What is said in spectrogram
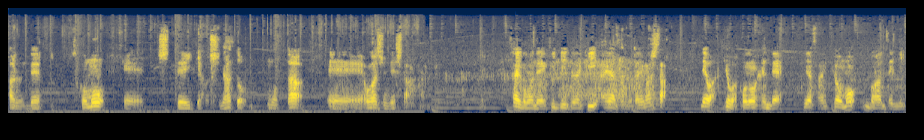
あるんで、そこも、えー、知っていてほしいなと思ったえー、小川淳でした。最後まで聞いていただきありがとうございました。では、今日はこの辺で、皆さん今日もご安全に。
